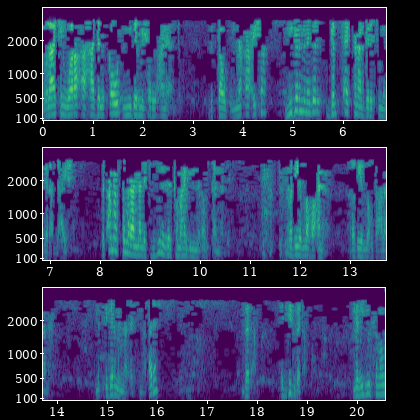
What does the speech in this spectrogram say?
ወላኪን ወራአ ሀደል ቀውል የሚገርም ሸሪዓ ነው ያለው ብታውቁ እና አኢሻ የሚገርም ነገር ገልጻ የተናገረችው ነገር አለ። አይሻ በጣም አስተምራናለች። ብዙ ነገር ከማህይምነት አውጥታናለች። ረዲየላሁ ዐንሃ ረዲየላሁ ተዓላ ዐንሃ የምትገርም እናታችን ናት አይደል? በጣም እጅግ በጣም ነብዩ ስመው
